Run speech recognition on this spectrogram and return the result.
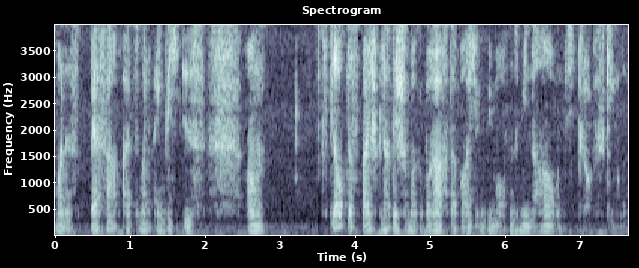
man ist besser, als man eigentlich ist. Ähm, ich glaube, das Beispiel hatte ich schon mal gebracht. Da war ich irgendwie mal auf einem Seminar und ich glaube, es ging um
